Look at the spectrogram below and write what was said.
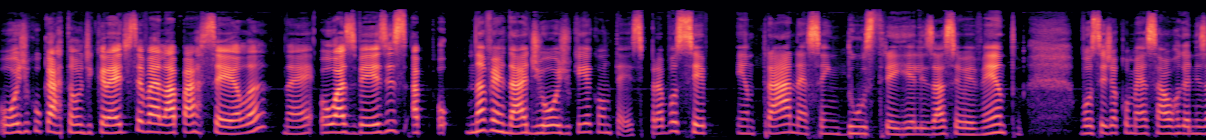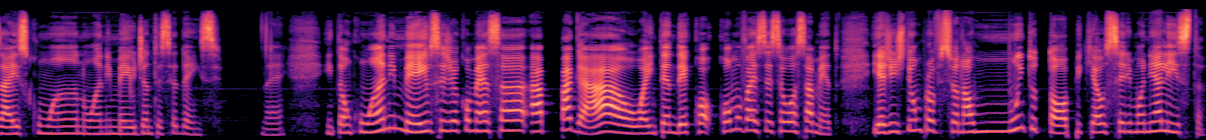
Hoje, com o cartão de crédito, você vai lá, parcela, né? Ou às vezes, a- na verdade, hoje, o que, que acontece? Para você entrar nessa indústria e realizar seu evento, você já começa a organizar isso com um ano, um ano e meio de antecedência. Né? Então, com um ano e meio, você já começa a pagar ou a entender qual- como vai ser seu orçamento. E a gente tem um profissional muito top, que é o cerimonialista.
